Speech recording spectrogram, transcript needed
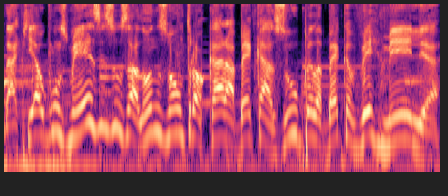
Daqui a alguns meses, os alunos vão trocar a beca azul pela beca vermelha.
